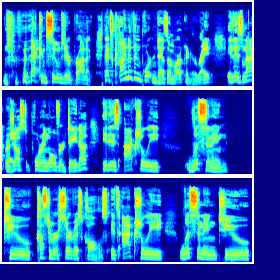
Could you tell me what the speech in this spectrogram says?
that consumes your product. That's kind of important as a marketer, right? It is not right. just poring over data, it is actually listening to customer service calls. It's actually listening to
